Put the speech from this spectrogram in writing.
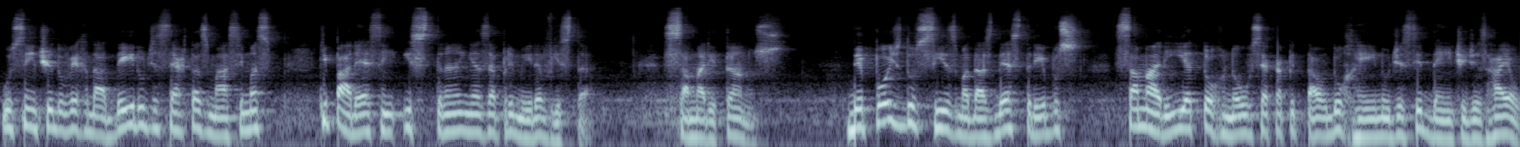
o sentido verdadeiro de certas máximas que parecem estranhas à primeira vista samaritanos. Depois do cisma das dez tribos, Samaria tornou-se a capital do reino dissidente de Israel.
